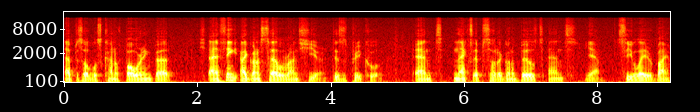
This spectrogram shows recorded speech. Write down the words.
episode was kind of boring but I think I'm gonna settle around here. This is pretty cool. And next episode I'm gonna build and yeah see you later. Bye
